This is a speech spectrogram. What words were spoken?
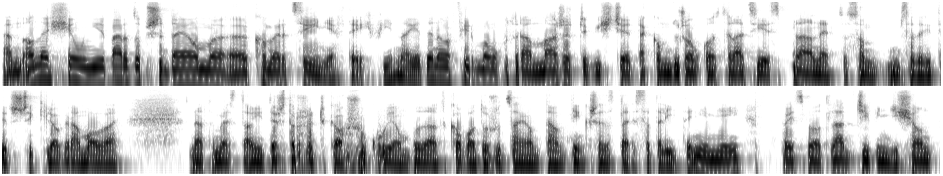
one się nie bardzo przydają e, komercyjnie w tej chwili. No jedyną firmą, która ma rzeczywiście taką dużą konstelację jest Planet, to są satelity 3-kilogramowe, natomiast oni też troszeczkę oszukują, bo dodatkowo dorzucają tam większe satelity. Niemniej powiedzmy od lat 90.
